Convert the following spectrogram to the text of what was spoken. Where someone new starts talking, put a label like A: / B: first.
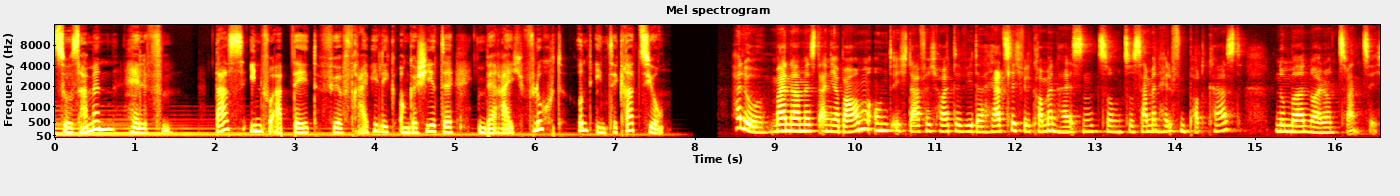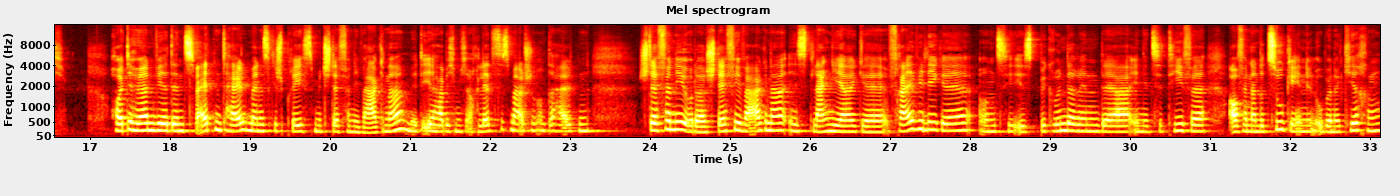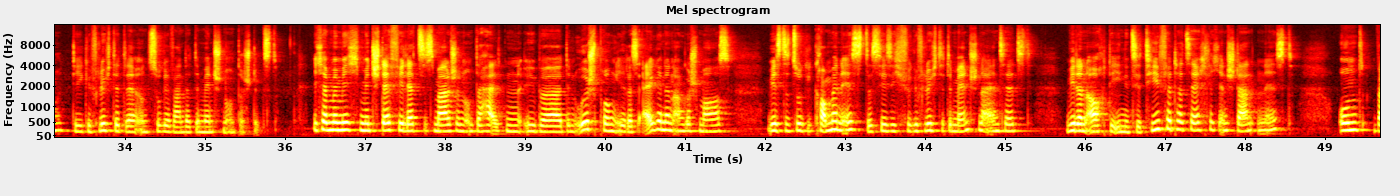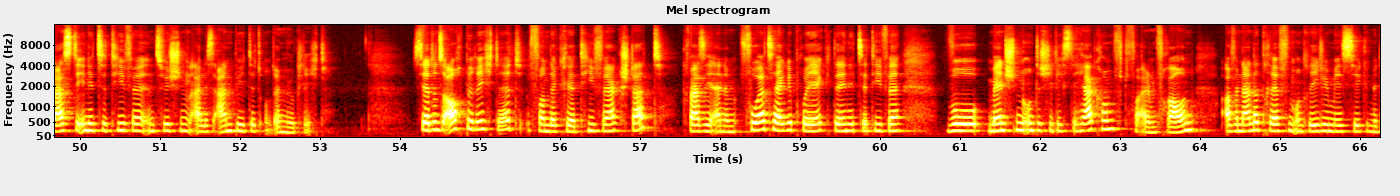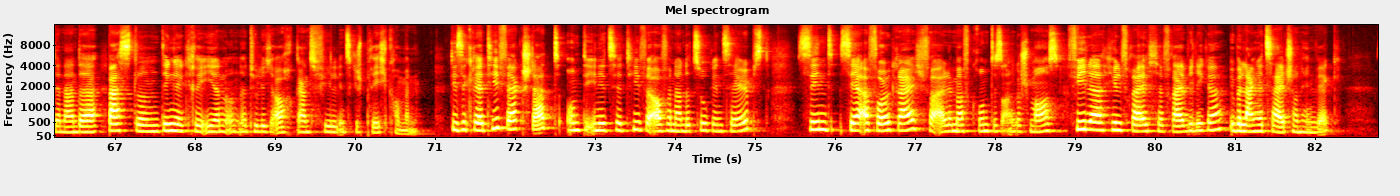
A: Zusammen helfen. Das Info-Update für freiwillig Engagierte im Bereich Flucht und Integration.
B: Hallo, mein Name ist Anja Baum und ich darf euch heute wieder herzlich willkommen heißen zum Zusammenhelfen Podcast Nummer 29. Heute hören wir den zweiten Teil meines Gesprächs mit Stefanie Wagner. Mit ihr habe ich mich auch letztes Mal schon unterhalten Stefanie oder Steffi Wagner ist langjährige Freiwillige und sie ist Begründerin der Initiative Aufeinander zugehen in Oberneukirchen, die geflüchtete und zugewanderte Menschen unterstützt. Ich habe mich mit Steffi letztes Mal schon unterhalten über den Ursprung ihres eigenen Engagements, wie es dazu gekommen ist, dass sie sich für geflüchtete Menschen einsetzt, wie dann auch die Initiative tatsächlich entstanden ist und was die Initiative inzwischen alles anbietet und ermöglicht. Sie hat uns auch berichtet von der Kreativwerkstatt, quasi einem Vorzeigeprojekt der Initiative, wo Menschen unterschiedlichster Herkunft, vor allem Frauen, aufeinandertreffen und regelmäßig miteinander basteln, Dinge kreieren und natürlich auch ganz viel ins Gespräch kommen. Diese Kreativwerkstatt und die Initiative Aufeinander zugehen selbst sind sehr erfolgreich, vor allem aufgrund des Engagements vieler hilfreicher Freiwilliger über lange Zeit schon hinweg.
